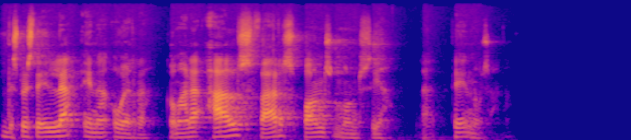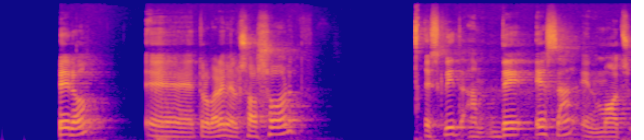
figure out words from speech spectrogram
després de la N o R, com ara als, fars, pons, Montsià. La T no sona. Però eh, trobarem el so sord escrit amb DS en mots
